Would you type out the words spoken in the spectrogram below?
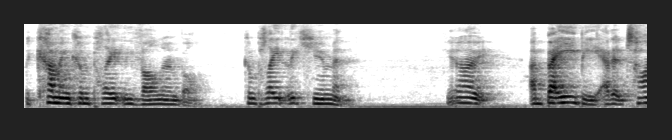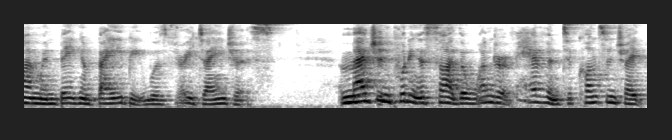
becoming completely vulnerable, completely human? You know, a baby at a time when being a baby was very dangerous Imagine putting aside the wonder of heaven to concentrate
